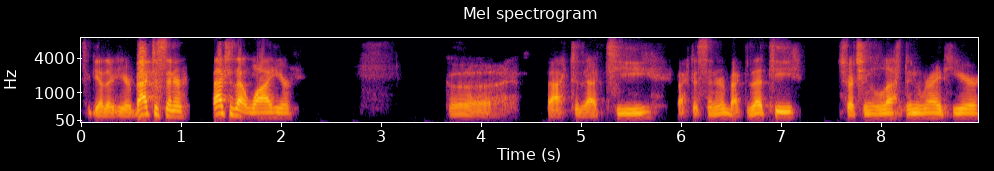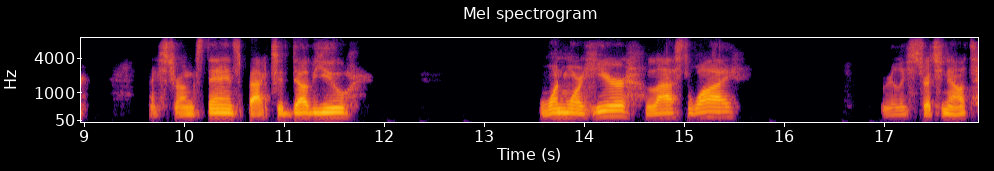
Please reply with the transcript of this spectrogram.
together here. Back to center, back to that Y here. Good. Back to that T, back to center, back to that T. Stretching left and right here. Nice strong stance, back to W. One more here, last Y. Really stretching out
